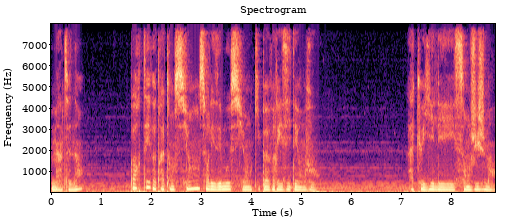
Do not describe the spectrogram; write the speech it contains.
Maintenant, portez votre attention sur les émotions qui peuvent résider en vous. Accueillez-les sans jugement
